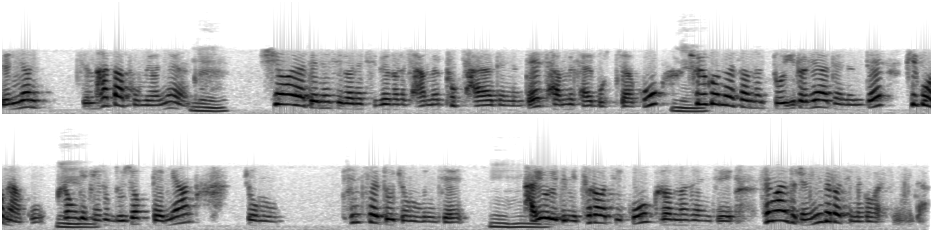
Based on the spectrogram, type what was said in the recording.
몇 년쯤 하다 보면은 네. 쉬어야 되는 시간에 집에 가서 잠을 푹 자야 되는데 잠을 잘 못 자고 네. 출근해서는 또 일을 해야 되는데 피곤하고 그런 네. 게 계속 누적되면 좀 신체도 좀 문제, 음흠. 바이오리듬이 틀어지고 그러면서 이제 생활도 좀 힘들어지는 것 같습니다.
